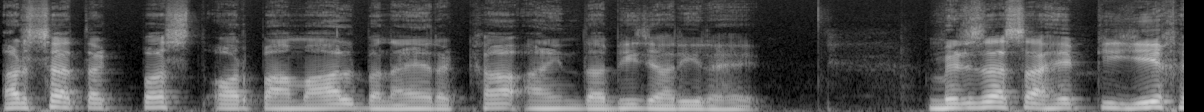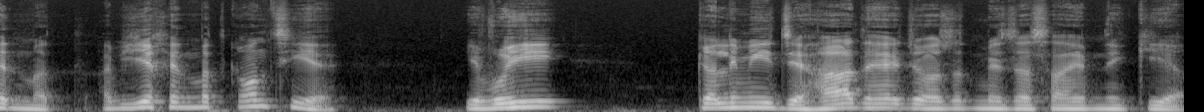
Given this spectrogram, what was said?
عرصہ تک پست اور پامال بنائے رکھا آئندہ بھی جاری رہے۔ مرزا صاحب کی یہ خدمت، اب یہ خدمت کون سی ہے؟ یہ وہی کلمی جہاد ہے جو حضرت مرزا صاحب نے کیا۔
